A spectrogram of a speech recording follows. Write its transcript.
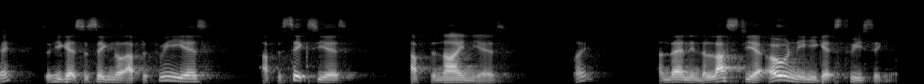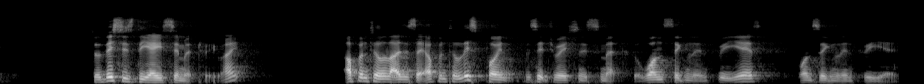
Okay? So he gets a signal after three years, after six years, after nine years. Right? And then in the last year only, he gets three signals. So this is the asymmetry, right? Up until, as I say, up until this point, the situation is symmetrical. One signal in three years, one signal in three years.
